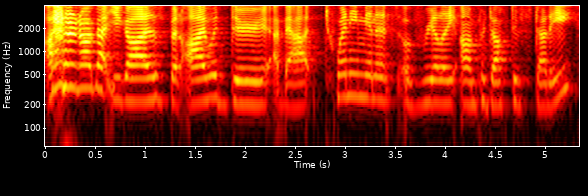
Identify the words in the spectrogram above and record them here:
I don't know about you guys, but I would do about 20 minutes of really unproductive study.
